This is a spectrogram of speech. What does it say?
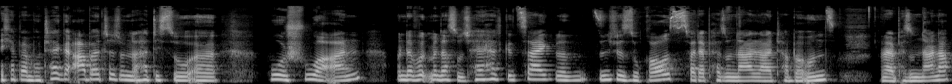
Ich habe beim Hotel gearbeitet und dann hatte ich so äh, hohe Schuhe an. Und da wurde mir das Hotel halt gezeigt. Und dann sind wir so raus. Das war der Personalleiter bei uns. Oder der Personaler.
